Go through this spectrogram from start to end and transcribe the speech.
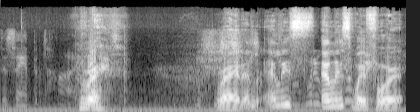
this ain't the time. Right. Right. At, at least at least wait for it.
